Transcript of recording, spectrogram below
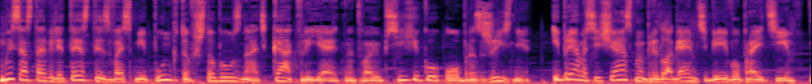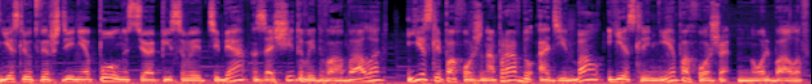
Мы составили тест из 8 пунктов, чтобы узнать, как влияет на твою психику образ жизни. И прямо сейчас мы предлагаем тебе его пройти. Если утверждение полностью описывает тебя, засчитывай 2 балла. Если похоже на правду, 1 балл. Если не похоже, 0 баллов.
